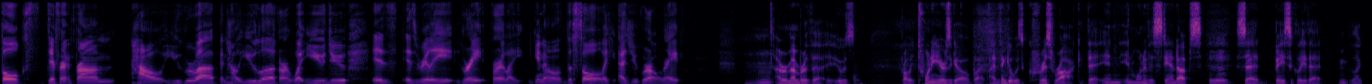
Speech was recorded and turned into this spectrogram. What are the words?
folks different from how you grew up and how you mm-hmm. look or what you do is is really great for like you know the soul like as you grow right mm-hmm. i remember that it was probably 20 years ago but i think it was chris rock that in in one of his stand-ups mm-hmm. said basically that like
